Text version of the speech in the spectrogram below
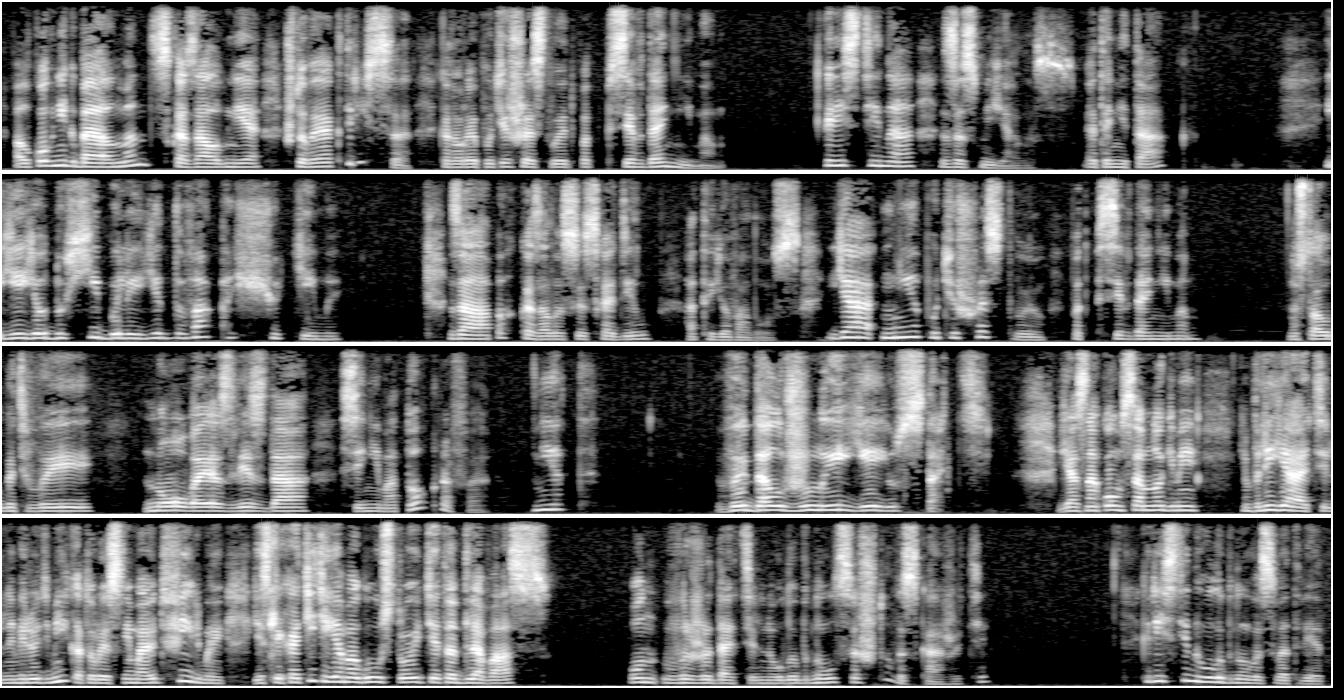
«Полковник Белмонт сказал мне, что вы актриса, которая путешествует под псевдонимом». Кристина засмеялась. «Это не так?» Ее духи были едва ощутимы. Запах, казалось, исходил от ее волос. «Я не путешествую под псевдонимом». Но, стало быть, вы новая звезда синематографа? Нет. Вы должны ею стать. Я знаком со многими влиятельными людьми, которые снимают фильмы. Если хотите, я могу устроить это для вас. Он выжидательно улыбнулся. Что вы скажете? Кристина улыбнулась в ответ.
